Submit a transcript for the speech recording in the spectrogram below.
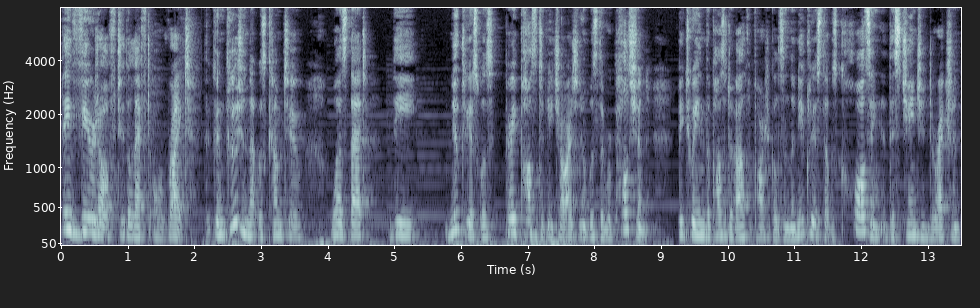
they veered off to the left or right. The conclusion that was come to was that the nucleus was very positively charged and it was the repulsion between the positive alpha particles and the nucleus that was causing this change in direction.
